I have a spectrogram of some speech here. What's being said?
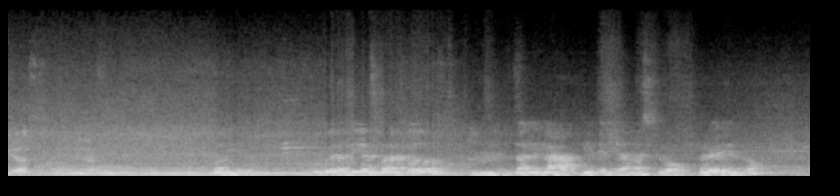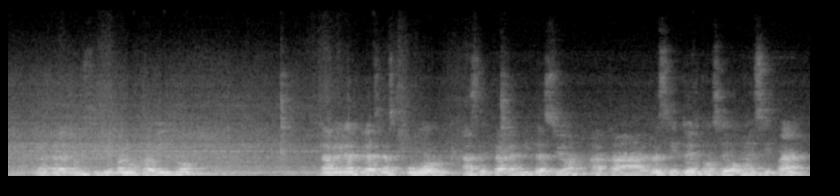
Días. Sonido. Muy buenos días para todos. Mm, Darle la bienvenida a nuestro reverendo de acá del municipio de Palo Cabildo. Darle las gracias por aceptar la invitación acá al recinto del Consejo Municipal.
